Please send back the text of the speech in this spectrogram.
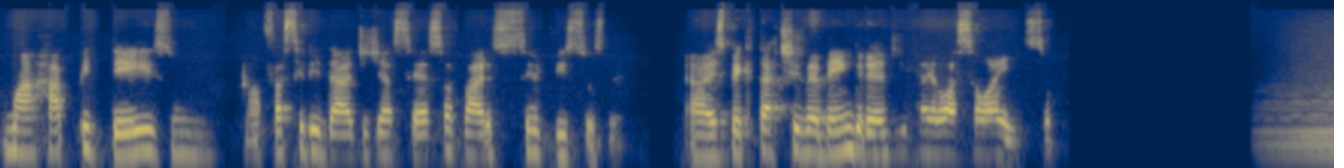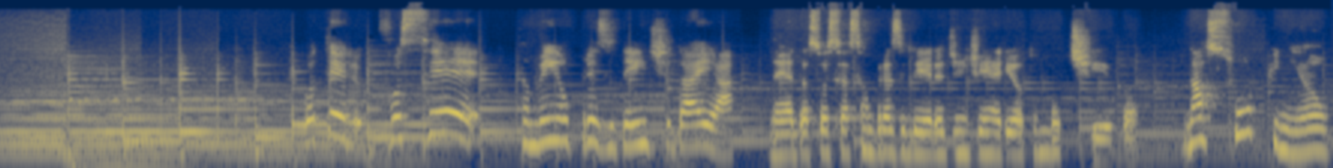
uma rapidez, um, uma facilidade de acesso a vários serviços. Né? A expectativa é bem grande em relação a isso. Botelho, você também é o presidente da AIA, né, da Associação Brasileira de Engenharia Automotiva. Na sua opinião,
